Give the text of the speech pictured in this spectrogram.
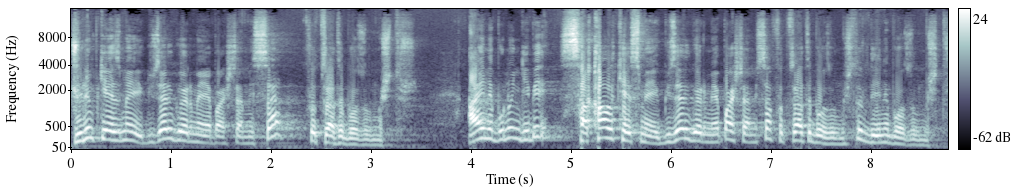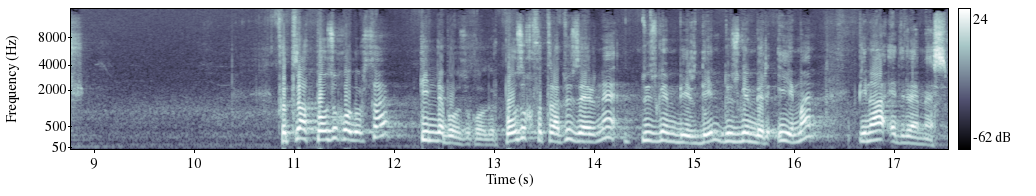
Cünüp gezmeyi güzel görmeye başlamışsa fıtratı bozulmuştur. Aynı bunun gibi sakal kesmeyi güzel görmeye başlamışsa fıtratı bozulmuştur, dini bozulmuştur. Fıtrat bozuk olursa din de bozuk olur. Bozuk fıtrat üzerine düzgün bir din, düzgün bir iman bina edilemez.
